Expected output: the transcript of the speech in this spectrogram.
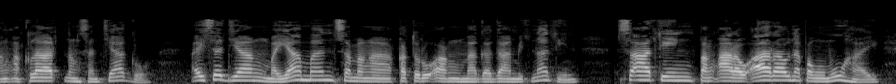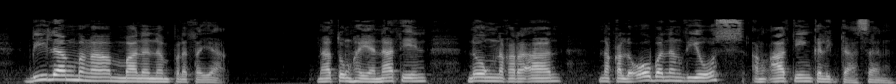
Ang aklat ng Santiago ay sadyang mayaman sa mga katuroang magagamit natin sa ating pang-araw-araw na pamumuhay bilang mga mananampalataya. Natunghayan natin noong nakaraan na kalooban ng Diyos ang ating kaligtasan.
